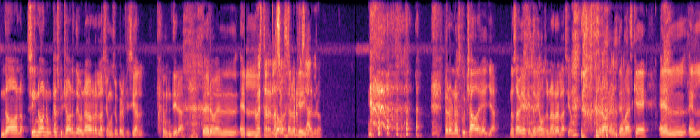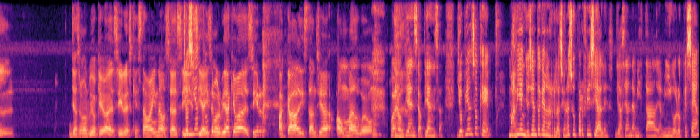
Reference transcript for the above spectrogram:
No, no, sí, no, nunca he escuchado de una relación superficial. Mentira. Pero el. el Nuestra no, relación o sea, es lo que superficial, bro. Pero no he escuchado de ella. No sabía que teníamos una relación. Pero bueno, el tema es que el, el- Ya se me olvidó qué iba a decir. Es que esta vaina, o sea, si, si ahí se me olvida qué iba a decir, a cada distancia, aún más, huevón. Bueno, piensa, piensa. Yo pienso que, más bien, yo siento que en las relaciones superficiales, ya sean de amistad, de amigo, lo que sea,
